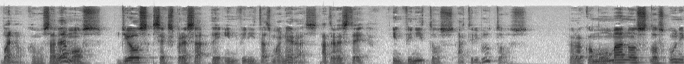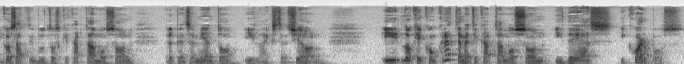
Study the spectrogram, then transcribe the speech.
Bueno, como sabemos, Dios se expresa de infinitas maneras, a través de infinitos atributos. Pero como humanos, los únicos atributos que captamos son el pensamiento y la extensión. Y lo que concretamente captamos son ideas y cuerpos.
